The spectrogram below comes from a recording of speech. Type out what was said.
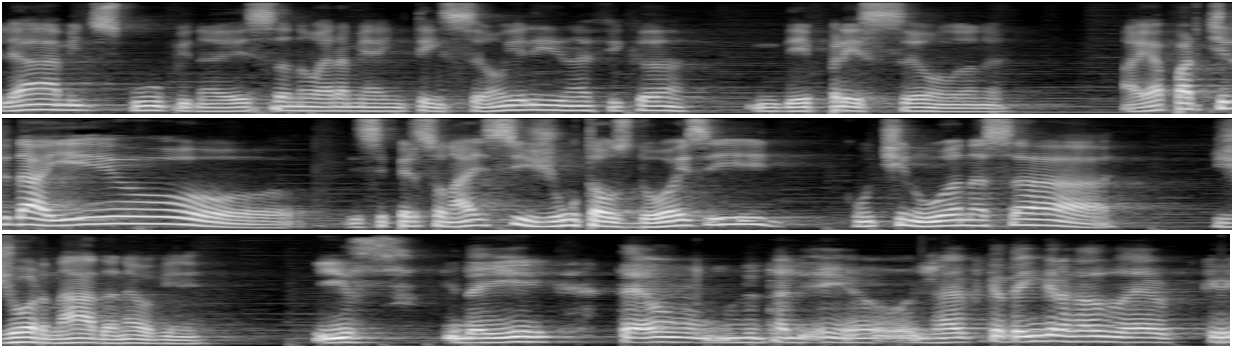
Ele, ah, me desculpe, né? Essa não era a minha intenção. E ele, né? Fica em depressão lá, né? Aí a partir daí, o... esse personagem se junta aos dois e continua nessa jornada, né, Vini? Isso. E daí, até um detalhe, já fica até engraçado, né? Porque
